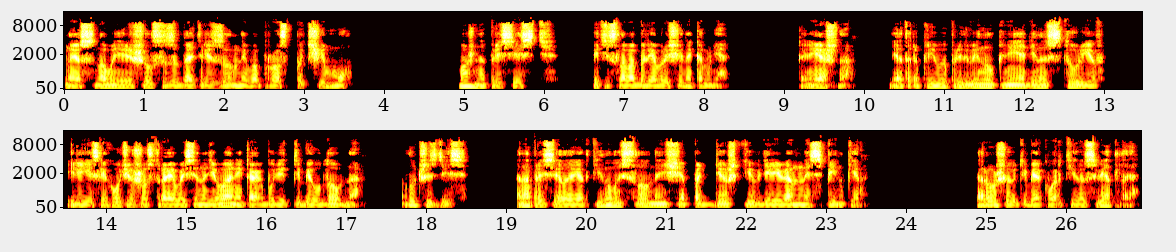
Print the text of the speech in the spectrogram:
но я снова не решился задать резонный вопрос «почему?». «Можно присесть?» Эти слова были обращены ко мне. «Конечно». Я торопливо придвинул к ней один из стульев, или, если хочешь, устраивайся на диване, как будет тебе удобно. Лучше здесь. Она присела и откинулась, словно ища поддержки в деревянной спинке. Хорошая у тебя квартира светлая.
